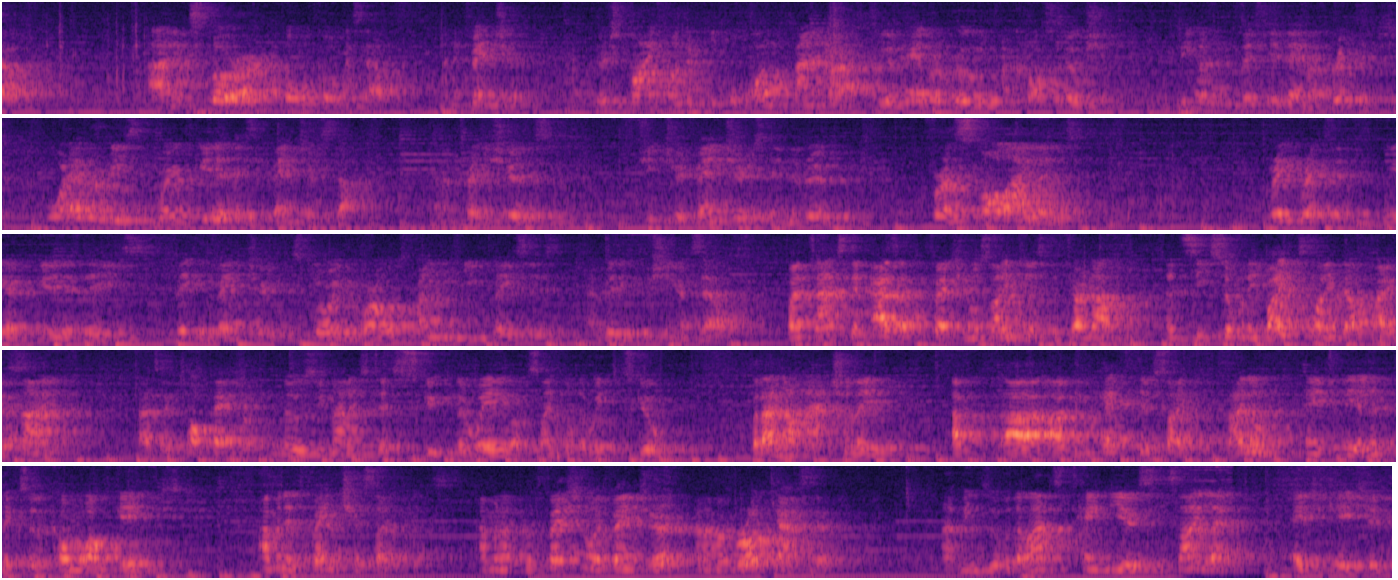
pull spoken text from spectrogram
myself an explorer, I've always called myself an adventurer. There's 500 people on planet Earth who have ever rowed across an ocean. 350 of them are British. For whatever reason, we're good at this adventure stuff. And I'm pretty sure there's some future adventures in the room. For a small island, Great Britain, we are good at these big adventures, exploring the world, finding new places, pushing ourselves. Fantastic as a professional cyclist to turn up and see so many bikes lined up by the side. That's a top effort from those who manage to scoot their way or cycle their way to school. But I'm not actually a, a, a competitive cyclist. I don't enter the Olympics or the Commonwealth Games. I'm an adventure cyclist. I'm a professional adventurer and I'm a broadcaster. That means over the last 10 years since I left education,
